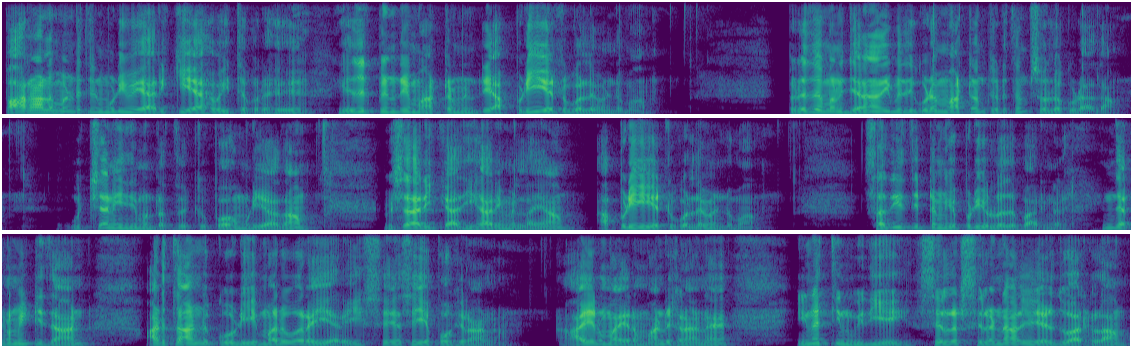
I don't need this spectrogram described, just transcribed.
பாராளுமன்றத்தின் முடிவை அறிக்கையாக வைத்த பிறகு எதிர்ப்பின்றி மாற்றமின்றி அப்படியே ஏற்றுக்கொள்ள வேண்டுமாம். பிரதமர் ஜனாதிபதி கூட மாற்றம் திருத்தம் சொல்லக்கூடாதாம். உச்ச நீதிமன்றத்துக்கு போக முடியாதாம். விசாரிக்க அதிகாரம் இல்லையாம். அப்படியே ஏற்றுக்கொள்ள வேண்டுமாம். சதி திட்டம் எப்படி உள்ளது பாருங்கள். இந்த கமிட்டி தான் அடுத்த ஆண்டு கூடி மறுவரையறை செய்ய செய்யப் போகிறானாம் ஆயிரம் ஆயிரம் ஆண்டுகளான இனத்தின் விதியை சிலர் சில நாளில் எழுதுவார்களாம்.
